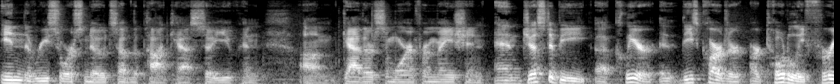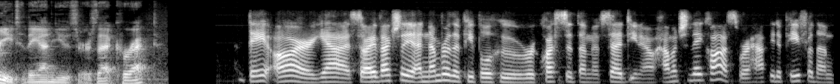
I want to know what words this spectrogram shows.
in the resource notes of the podcast so you can um, gather some more information. And just to be uh, clear, uh, these cards are, are totally free to the end user. Is that correct? They are, yeah. So I've actually a number of the people who requested them have said, you know, how much do they cost? We're happy to pay for them,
